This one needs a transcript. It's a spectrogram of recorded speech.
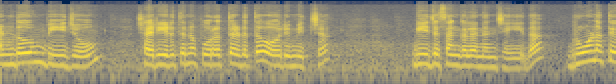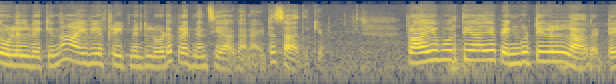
അണ്ടവും ബീജവും ശരീരത്തിന് പുറത്തെടുത്ത് ഒരുമിച്ച് ബീജസങ്കലനം ചെയ്ത് ഭ്രൂണത്തെ ഉള്ളിൽ വെക്കുന്ന ഐ വി എഫ് ട്രീറ്റ്മെന്റിലൂടെ പ്രഗ്നൻസി ആകാനായിട്ട് സാധിക്കും. പ്രായപൂർത്തിയായ പെൺകുട്ടികളിലാകട്ടെ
